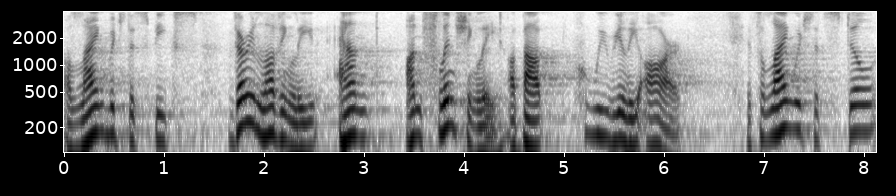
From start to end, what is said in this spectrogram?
a language that speaks very lovingly and unflinchingly about who we really are. It's a language that's still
